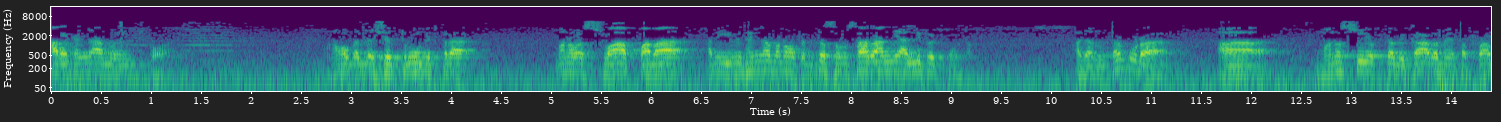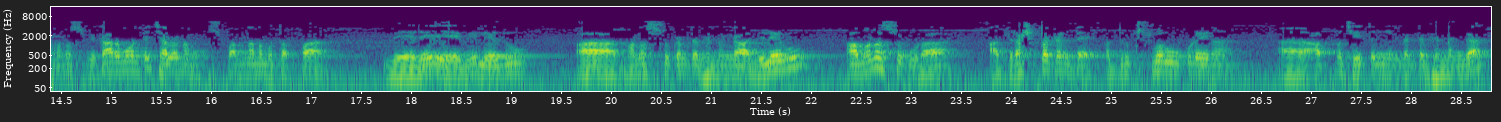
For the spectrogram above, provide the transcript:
ఆ రకంగా అన్వయించుకోవాలి. మనం పెద్ద శత్రువు మిత్ర మన స్వపర అని ఈ విధంగా మనం పెద్ద సంసారాన్ని అల్లి పెట్టుకుంటాం. అదంతా కూడా ఆ మనస్సు యొక్క వికారమే తప్ప మనస్సు వికారము అంటే చలనము స్పందనము తప్ప వేరే ఏమీ లేదు. ఆ మనస్సు కంటే భిన్నంగా అది లేవు. ఆ మనస్సు కూడా ఆ ద్రష్ట కంటే అదృక్స్వరూపుడైన ఆ ఆత్మ చైతన్యం కంటే భిన్నంగా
